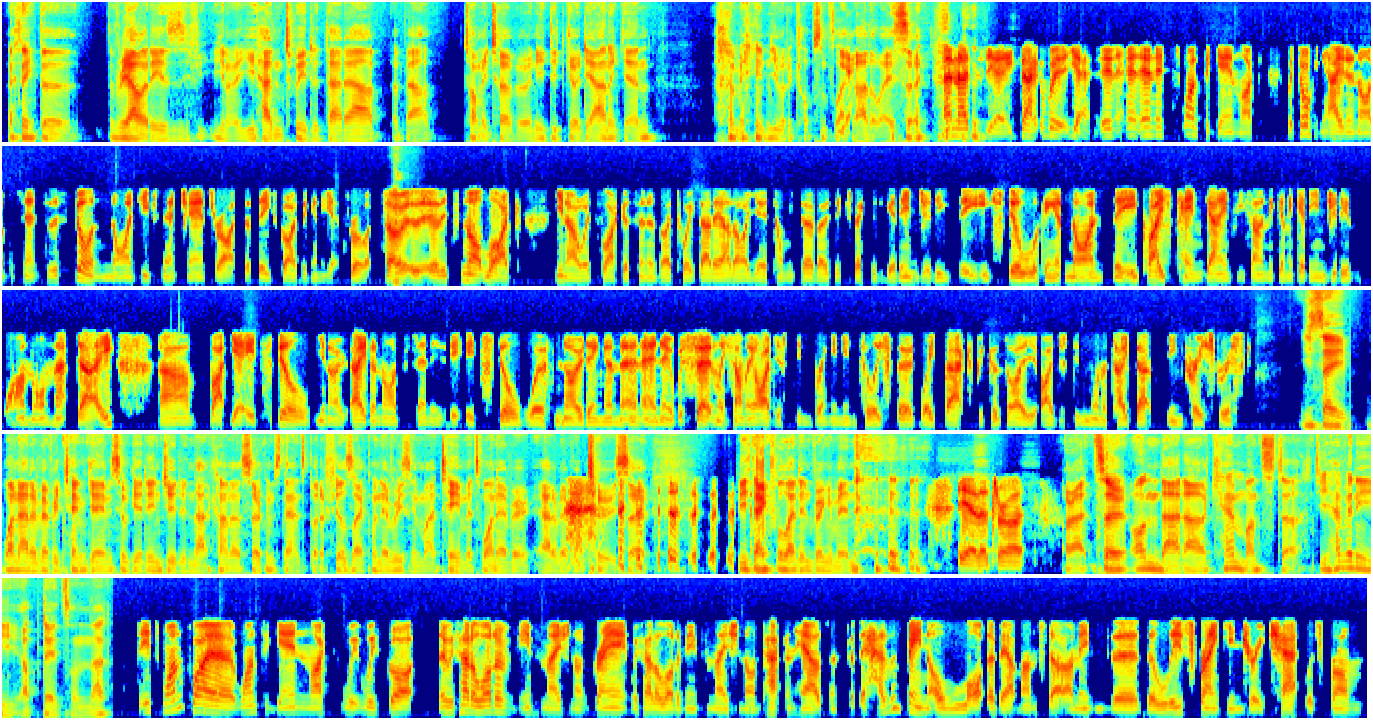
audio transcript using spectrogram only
I think the the reality is, if you know you hadn't tweeted that out about Tommy Turbo and he did go down again, I mean, you would have copped some flag yeah. either way. So, and that's yeah, exactly. But yeah, and, and, and it's once again like we're talking eight or nine percent, so there's still a ninety percent chance, right, that these guys are going to get through it. So yeah. it, it's not like you know, it's like as soon as I tweet that out, oh yeah, Tommy Turbo's expected to get injured. He, he's still looking at nine. He plays ten games. He's only going to get injured in one on that day. Um, but yeah, it's still you know eight or nine percent. It, it's still worth noting, and, and and it was certainly something I just didn't bring him until his third week back because I I just didn't want to take that increased risk you say one out of every 10 games he'll get injured in that kind of circumstance, but it feels like whenever he's in my team, it's one ever out of every two. So be thankful I didn't bring him in. yeah, that's right. All right. So on that, uh, Cam Munster, do you have any updates on that? It's one player, once again, like we, we've got we've had a lot of information on Grant, we've had a lot of information on Papenhuyzen, but there hasn't been a lot about Munster. I mean, the the Liz Frank injury chat was from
